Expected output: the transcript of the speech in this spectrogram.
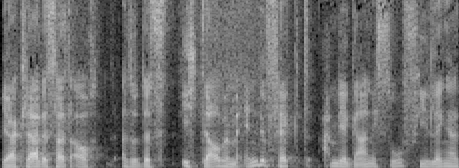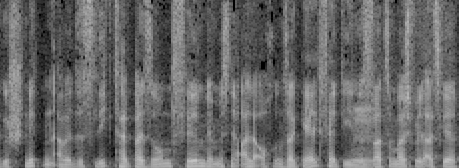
Ja, klar, das hat auch, also das, ich glaube, im Endeffekt haben wir gar nicht so viel länger geschnitten, aber das liegt halt bei so einem Film, wir müssen ja alle auch unser Geld verdienen. Das war zum Beispiel, als wir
